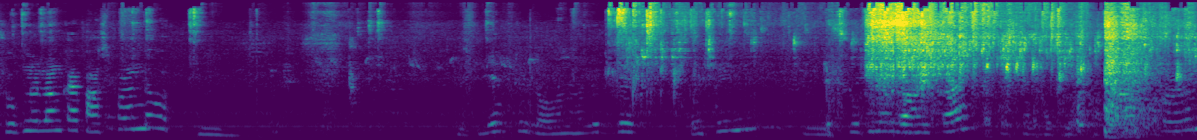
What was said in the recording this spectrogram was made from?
শুকনো লঙ্কা পাঁচ ফোড়ন দেবো একটু লবণ হলুদ শুকনো লঙ্কা পাঁচ ফোড়ন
